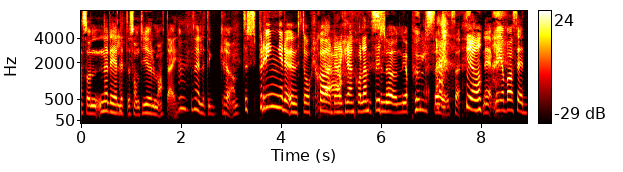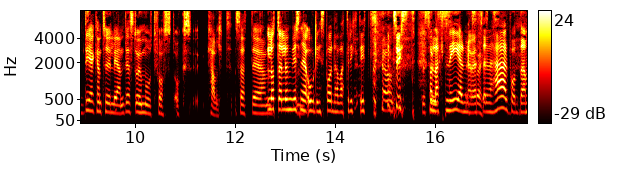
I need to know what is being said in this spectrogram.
alltså när det är lite sånt julmat där. Mm. Så är det lite grönt. Så springer du ut och skördar Ja. grönkålen. För Snön, jag pulsar ut så. Ja. Nej, men jag bara säger, det kan tydligen, det står emot frost och kallt. Så att, eh, Lotta Lundgrens nya odlingspodd har varit riktigt Ja, tyst. precis. Har lagt ner nu Exakt. efter den här podden.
